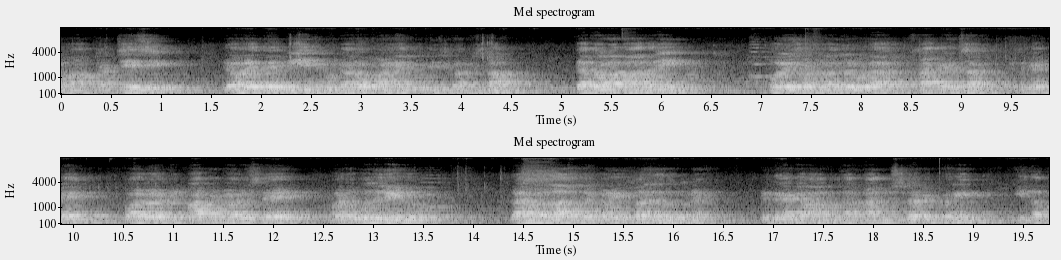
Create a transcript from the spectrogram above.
మనం కట్ చేసి ఎవరైతే విఐపి ఉంటారో వాళ్ళనే గుర్తించి పంపిస్తాం గతంలో మాదిరి పోలీసు వాళ్ళు అందరూ కూడా సహకరించాలి. ఎందుకంటే వాళ్ళ డిపార్ట్మెంట్ వాళ్ళు ఇస్తే వాళ్ళు వదిలేడు దానివల్ల అందరూ కూడా ఇబ్బంది జరుగుతున్నాయి. ఎందుకంటే మనం దాన్ని దృష్టిలో పెట్టుకొని ఈ తప్ప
